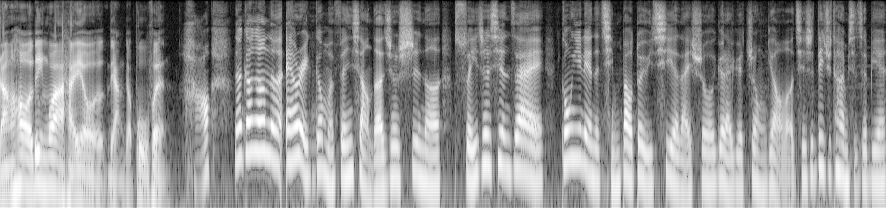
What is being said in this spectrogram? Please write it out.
然后另外还有两个部分。好，那刚刚呢，Eric 跟我们分享的就是呢，随着现在供应链的情报对于企业来说越来越重要了，其实 DIGITIMES 这边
